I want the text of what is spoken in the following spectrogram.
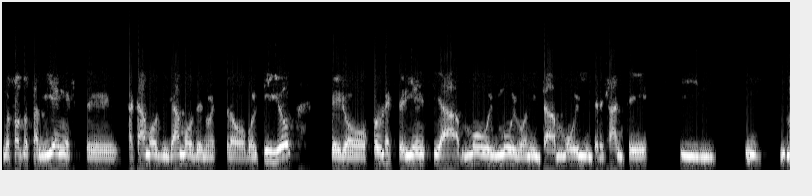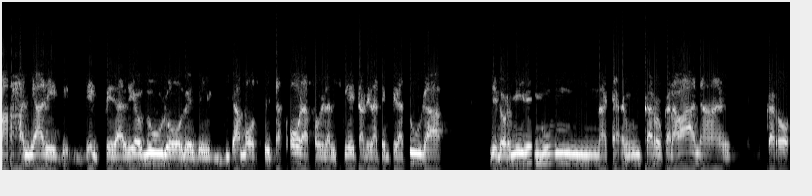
Nosotros también este, sacamos, digamos, de nuestro bolsillo, pero fue una experiencia muy, muy bonita, muy interesante y, más allá del pedaleo duro, de, digamos, de las horas sobre la bicicleta, de la temperatura, de dormir en, un carro caravana, un carro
